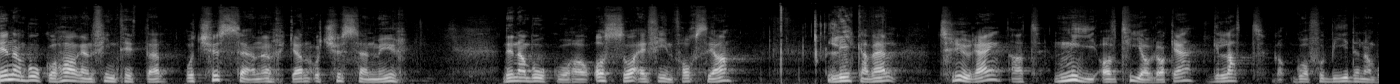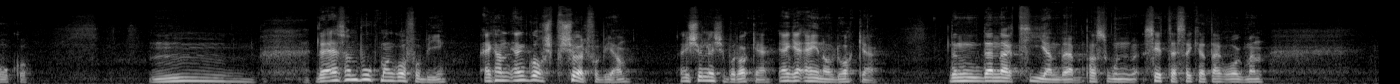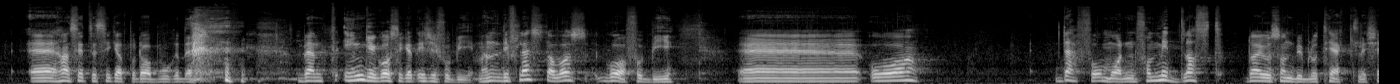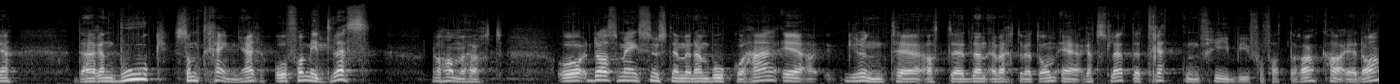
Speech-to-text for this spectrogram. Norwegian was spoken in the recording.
Denne boka har en fin tittel 'Å kysse en ørken og kysse en myr'. Denne boka har også en fin forside. Likevel tror jeg at ni av ti av dere glatt går forbi denne boka. Mm. Det er en sånn bok man går forbi. Jeg, kan, jeg går sjøl forbi den. Jeg skylder ikke på dere. Jeg er en av dere. Den, den der tiende personen sitter sikkert der òg, men eh, han sitter sikkert på det bordet. Bent Inge går sikkert ikke forbi, men de fleste av oss går forbi. Eh, og derfor må den formidles. Det er jo sånn bibliotekklisjé. Det er en bok som trenger å formidles. Det har vi hørt. Og det som jeg synes det med den boka her, er grunnen til at eh, den er verdt å vite om, er rett og slett det er 13 fribyforfattere. Hva er det?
